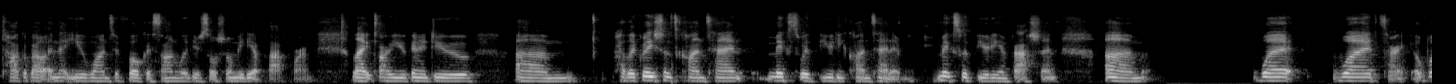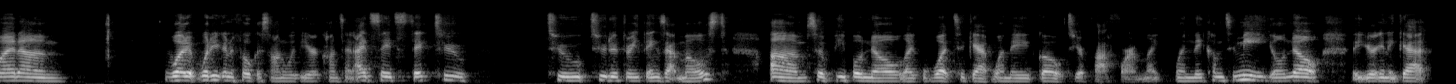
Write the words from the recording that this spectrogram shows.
talk about and that you want to focus on with your social media platform. Like, are you going to do um, public relations content mixed with beauty content and mixed with beauty and fashion? Um, what what sorry what um what what are you going to focus on with your content? I'd say stick to two two to three things at most um, so people know like what to get when they go to your platform. Like when they come to me you'll know that you're going to get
